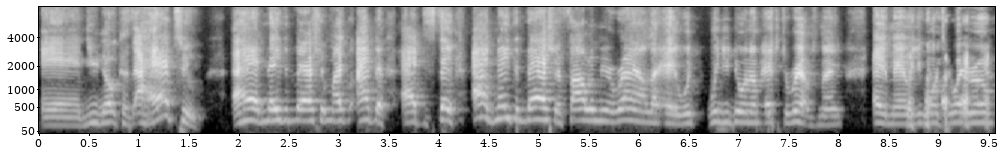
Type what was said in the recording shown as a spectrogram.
And you know, because I had to. I had Nathan Vasher, Michael. I had to, I had to stay. I had Nathan Vasher follow me around, like, hey, when, when you doing them extra reps, man? Hey, man, when you going to the weight room,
